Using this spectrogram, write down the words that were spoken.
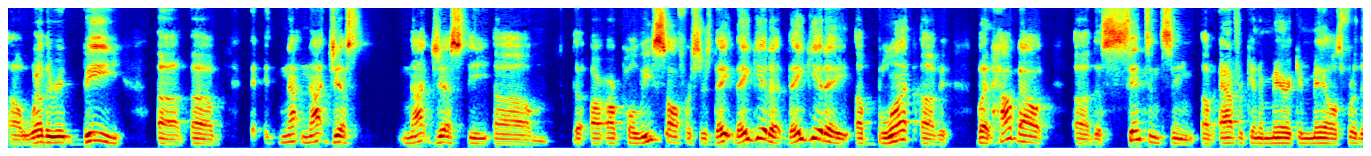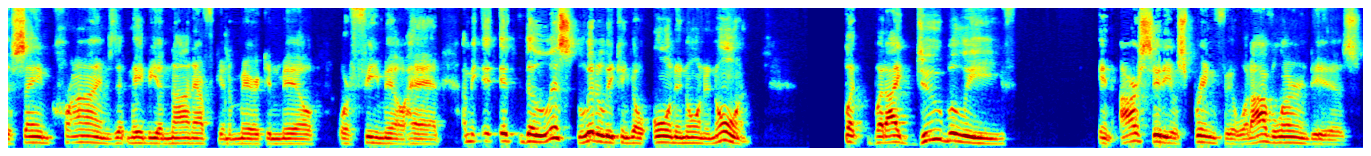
uh, whether it be uh, uh, not not just not just the, um, the our, our, police officers they they get a they get a, a blunt of it, but how about uh, the sentencing of African American males for the same crimes that maybe a non African American male or female had. I mean, it, it, the list literally can go on and on and on. But but I do believe in our city of Springfield, what I've learned is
